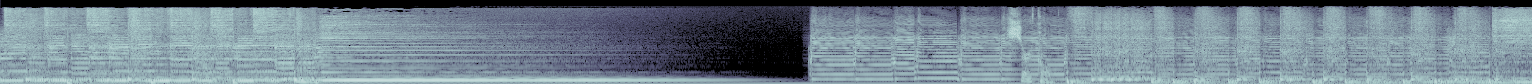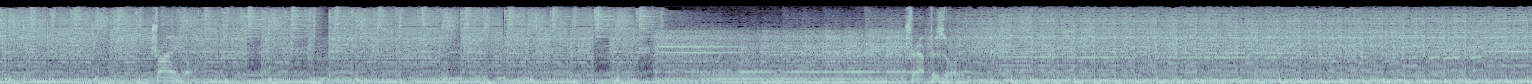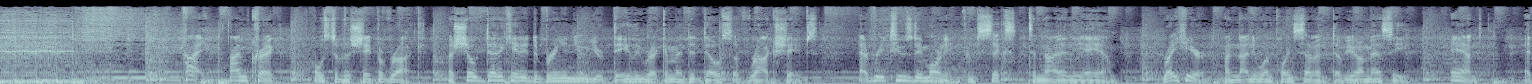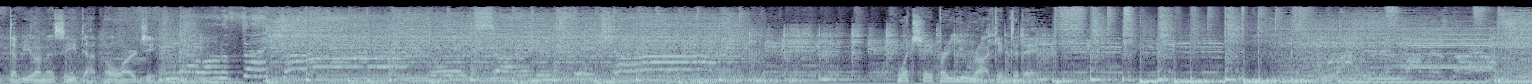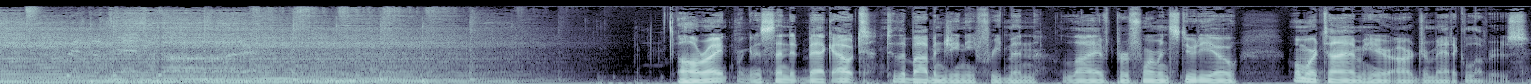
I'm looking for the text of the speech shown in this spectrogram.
Circle. Triangle. Trapezoid. Hi, I'm Craig, host of The Shape of Rock, a show dedicated to bringing you your daily recommended dose of rock shapes every Tuesday morning from 6 to 9 in the a.m. right here on 91.7 WMSE and at WMSE.org. I wanna thank God for the science fiction. What shape are you rocking today? All right, we're going to send it back out to the Bob and Jeannie Friedman live performance studio. One more time, here are Dramatic Lovers.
